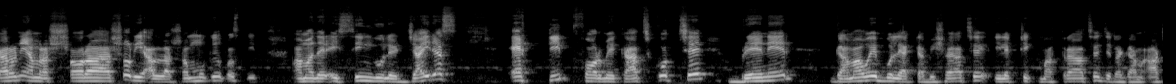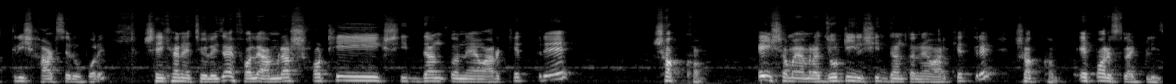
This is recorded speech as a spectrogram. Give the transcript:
কারণে আমরা সরাসরি আল্লাহর সম্মুখে উপস্থিত। আমাদের এই সিঙ্গুলের জাইরাস অ্যাক্টিভ ফর্মে কাজ করছে ব্রেনের গামাওয়েভ বলে একটা বিষয় আছে, ইলেকট্রিক মাত্রা আছে, যেটা গাম আটত্রিশ হার্টসের উপরে, সেইখানে চলে যায়, ফলে আমরা সঠিক সিদ্ধান্ত নেওয়ার ক্ষেত্রে সক্ষম। এই সময় আমরা জটিল সিদ্ধান্ত নেওয়ার ক্ষেত্রে সক্ষম। এরপরের স্লাইড প্লিজ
